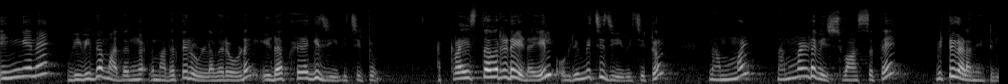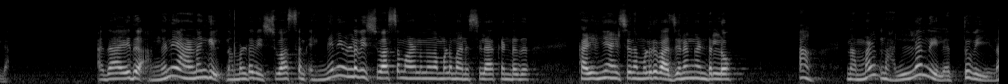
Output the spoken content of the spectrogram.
ഇങ്ങനെ വിവിധ മതങ്ങൾ മതത്തിലുള്ളവരോട് ഇടപഴകി ജീവിച്ചിട്ടും അക്രൈസ്തവരുടെ ഇടയിൽ ഒരുമിച്ച് ജീവിച്ചിട്ടും നമ്മൾ നമ്മളുടെ വിശ്വാസത്തെ വിട്ടുകളഞ്ഞിട്ടില്ല. അതായത് അങ്ങനെയാണെങ്കിൽ നമ്മളുടെ വിശ്വാസം എങ്ങനെയുള്ള വിശ്വാസമാണെന്ന് നമ്മൾ മനസ്സിലാക്കേണ്ടത്? കഴിഞ്ഞ ആഴ്ച നമ്മളൊരു വചനം കണ്ടല്ലോ. ആ നമ്മൾ നല്ല നിലത്ത് വീണ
